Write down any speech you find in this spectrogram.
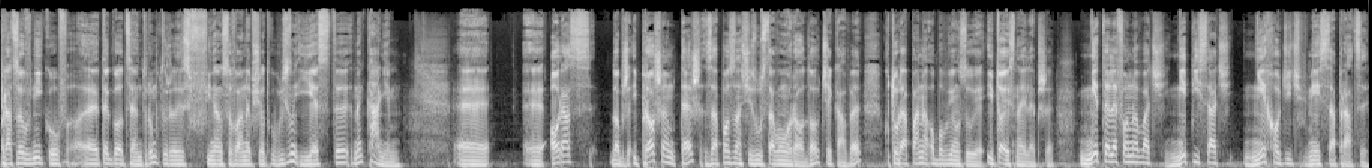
pracowników e, tego centrum, które jest finansowane w środku publicznych, jest e, nękaniem. E, oraz Dobrze, i proszę też zapoznać się z ustawą RODO, ciekawe, która pana obowiązuje. I to jest najlepsze. Nie telefonować, nie pisać, nie chodzić w miejsca pracy.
